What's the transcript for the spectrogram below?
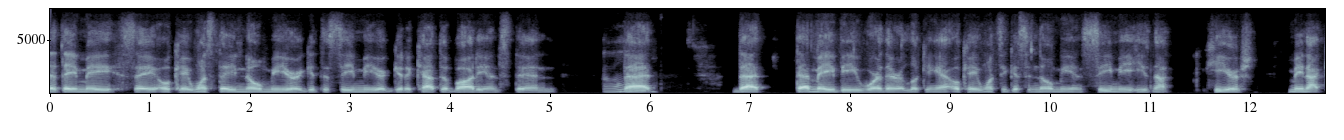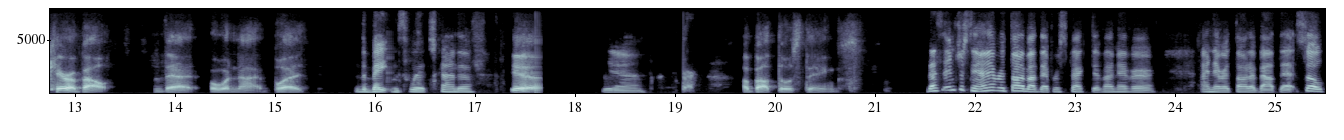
that they may say, okay, once they know me or get to see me or get a captive audience, then Oh, that that that may be where they're looking at, okay, once he gets to know me and see me, he's not he or may not care about that or whatnot. But the bait and switch kind of. yeah, Yeah. about those things. That's interesting. I never thought about that perspective. I never I never thought about that. So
